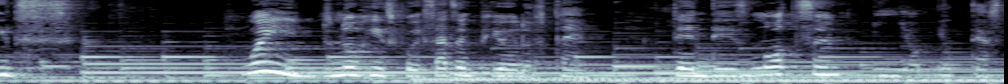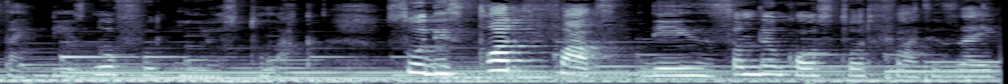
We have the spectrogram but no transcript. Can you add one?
it's when you do not eat for a certain period of time, then there is nothing in your intestine, there is no food in your stomach. So the stored fat, there is something called stored fat. It's like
